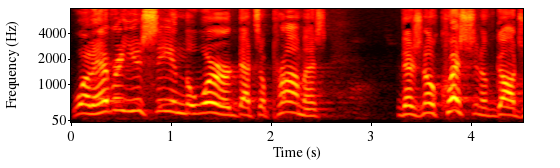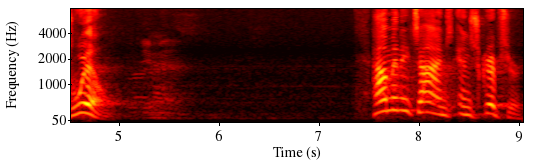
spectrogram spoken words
Whatever you see in the Word that's a promise, there's no question of God's will. How many times in Scripture,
